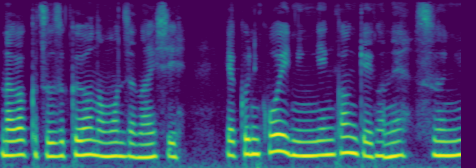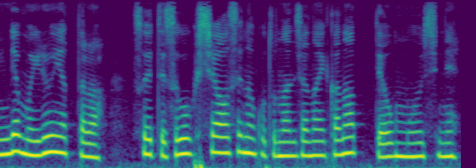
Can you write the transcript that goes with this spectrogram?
長く続くようなもんじゃないし、逆に濃い人間関係がね、数人でもいるんやったら、そうやってすごく幸せなことなんじゃないかなって思うしね。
